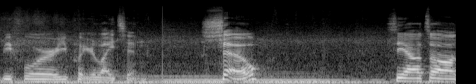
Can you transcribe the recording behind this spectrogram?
before you put your lights in. So, see how it's all,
